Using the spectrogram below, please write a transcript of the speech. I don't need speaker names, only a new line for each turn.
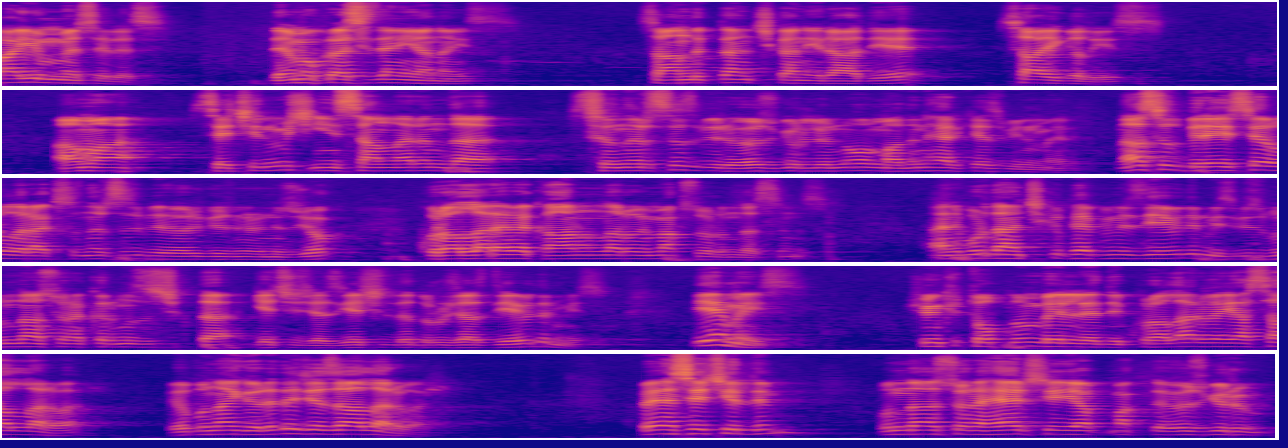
kayyum meselesi. Demokrasiden yanayız. Sandıktan çıkan iradeye saygılıyız. Ama seçilmiş insanların da sınırsız bir özgürlüğünün olmadığını herkes bilmeli. Nasıl bireysel olarak sınırsız bir özgürlüğünüz yok, kurallara ve kanunlara uymak zorundasınız. Hani buradan çıkıp hepimiz diyebilir miyiz? Biz bundan sonra kırmızı ışıkta geçeceğiz, yeşilde duracağız diyebilir miyiz? Diyemeyiz. Çünkü toplum belirlediği kurallar ve yasallar var. Ve buna göre de cezalar var. Ben seçildim. Bundan sonra her şeyi yapmakta özgürüm.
